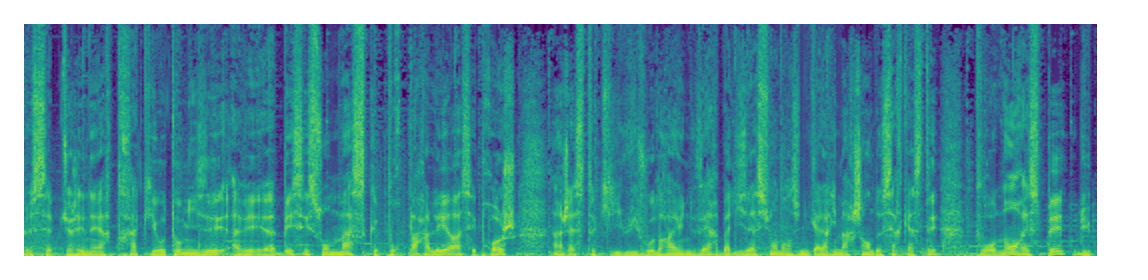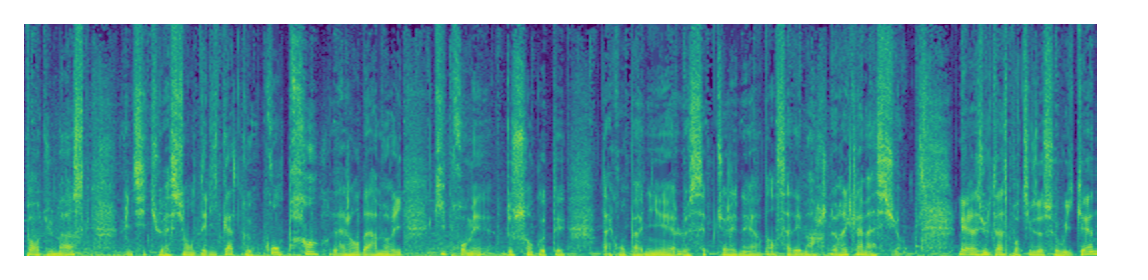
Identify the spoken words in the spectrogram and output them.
Le septuagénaire trachéotomisé avait baissé son masque pour parler à ses proches, un geste qui lui vaudra une verbalisation dans une galerie marchande de Cercasté pour non-respect du port du masque, une situation délicate que comprend la gendarmerie qui promet de son côté d'accompagner le septuagénaire dans sa démarche de réclamation. Les résultats sportifs de ce week-end,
